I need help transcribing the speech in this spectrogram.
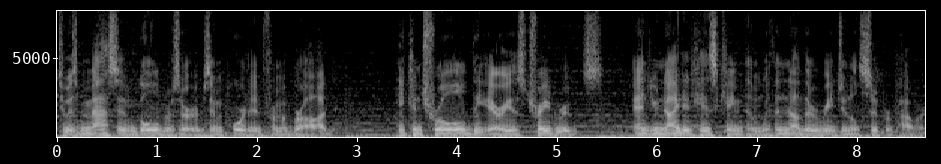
to his massive gold reserves imported from abroad, he controlled the area's trade routes and united his kingdom with another regional superpower.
